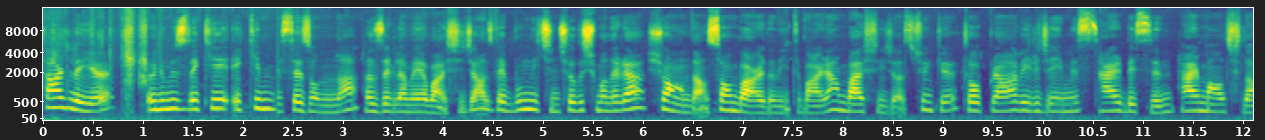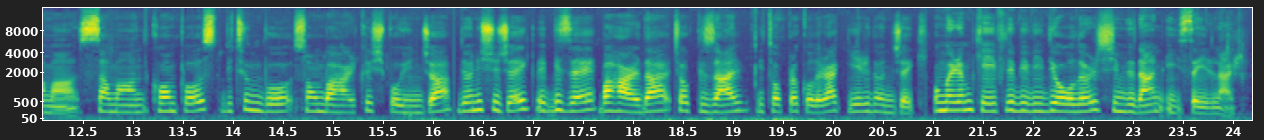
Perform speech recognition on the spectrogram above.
tarlayı önümüzdeki ekim sezonuna hazırlamaya başlayacağız ve bunun için çalışmalara şu andan sonbahardan itibaren başlayacağız. Çünkü toprağa vereceğimiz her besin, her malçlama, saman, kompost bütün bu sonbahar kış boyunca dönüşecek ve bize baharda çok güzel bir toprak olarak geri dönecek. Umarım keyifli bir video olur. Şimdiden iyi seyirler.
